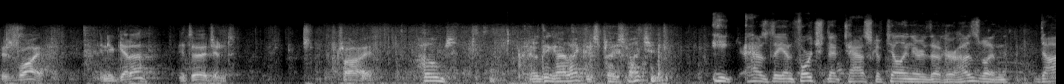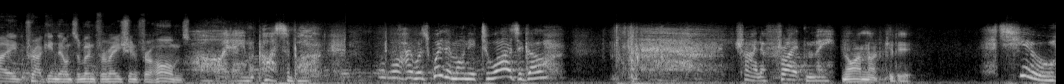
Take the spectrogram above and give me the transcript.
His wife. Can you get her? It's urgent. Try. Holmes, I don't think I like this place much. He has the unfortunate task of telling her that her husband died tracking down some information for Holmes. Oh, it ain't possible. Well, I was with him only two hours ago. Trying to frighten me. No, I'm not, Kitty. It's you.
